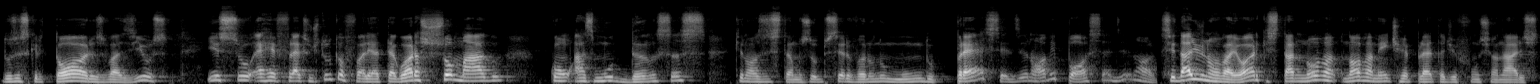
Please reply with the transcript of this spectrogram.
dos escritórios vazios? Isso é reflexo de tudo que eu falei até agora, somado com as mudanças que nós estamos observando no mundo pré-C19 e pós-C19. Cidade de Nova York está nova, novamente repleta de funcionários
